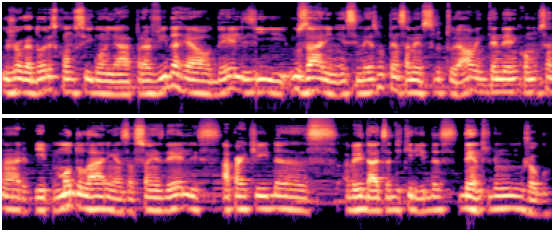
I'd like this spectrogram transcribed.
os jogadores consigam olhar para a vida real deles e usarem esse mesmo pensamento estrutural e entenderem como um cenário e modularem as ações deles a partir das habilidades adquiridas dentro de um jogo.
